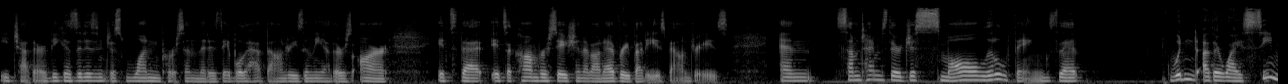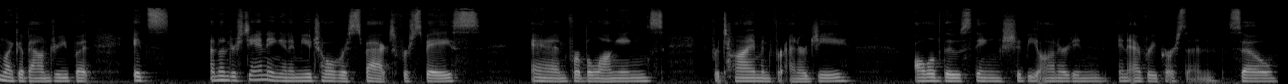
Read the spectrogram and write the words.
each other because it isn't just one person that is able to have boundaries and the others aren't. It's that it's a conversation about everybody's boundaries. And sometimes they're just small little things that wouldn't otherwise seem like a boundary, but it's an understanding and a mutual respect for space and for belongings, for time and for energy. All of those things should be honored in, in every person. So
